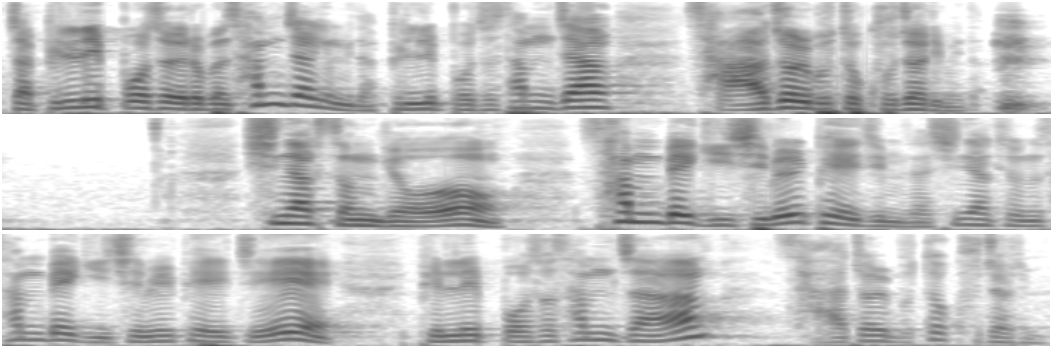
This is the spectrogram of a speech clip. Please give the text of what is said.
자 빌립보서 여러분 3장입니다. 빌립보서 3장 4절부터 9절입니다. 신약 성경 321페이지입니다. 신약 성경 321페이지에 빌립보서 3장 4절부터 9절입니다.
